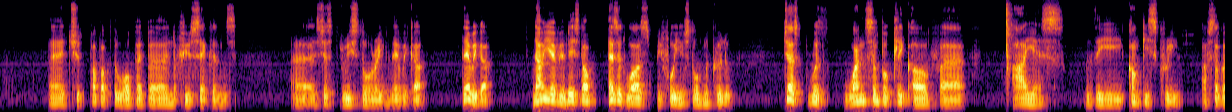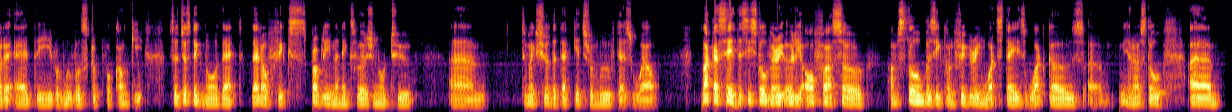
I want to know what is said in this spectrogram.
It should pop up the wallpaper in a few seconds. Uh, it's just restoring. There we go. There we go. Now you have your desktop as it was before you installed Makulu just with one simple click of uh, ah yes the Conky screen. I've still got to add the removal script for Conky so just ignore that. That'll fix probably in the next version or two. Um, to make sure that that gets removed as well. Like I said, this is still very early alpha, so I'm still busy configuring what stays, what goes. Um, you know, still um,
